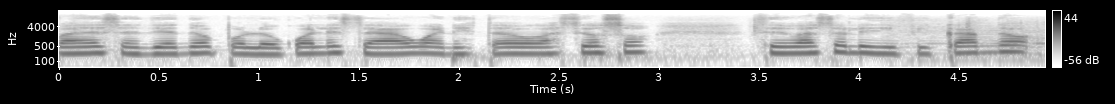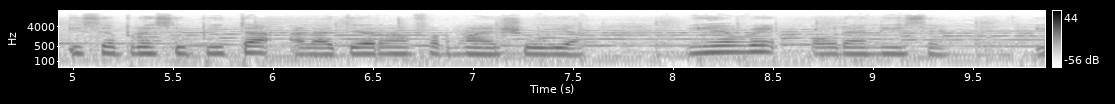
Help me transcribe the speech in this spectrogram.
va descendiendo, por lo cual esa agua en estado gaseoso se va solidificando y se precipita a la tierra en forma de lluvia, nieve o granizo. Y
